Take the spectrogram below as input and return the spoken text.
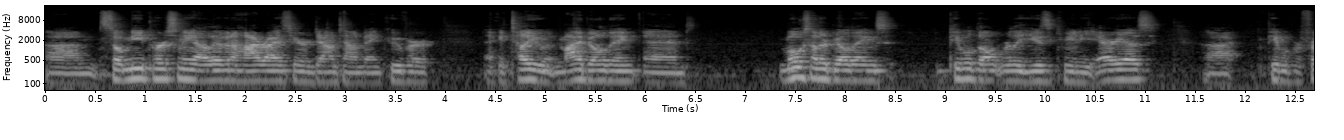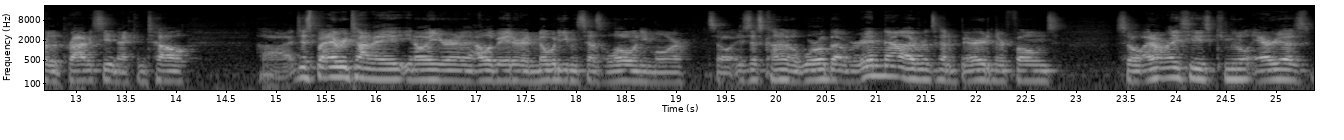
Um, so me personally, I live in a high rise here in downtown Vancouver. I can tell you in my building and most other buildings, people don't really use the community areas. Uh, people prefer the privacy, and I can tell uh, just by every time I, you know, you're in an elevator and nobody even says hello anymore. So it's just kind of the world that we're in now. Everyone's kind of buried in their phones. So I don't really see these communal areas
